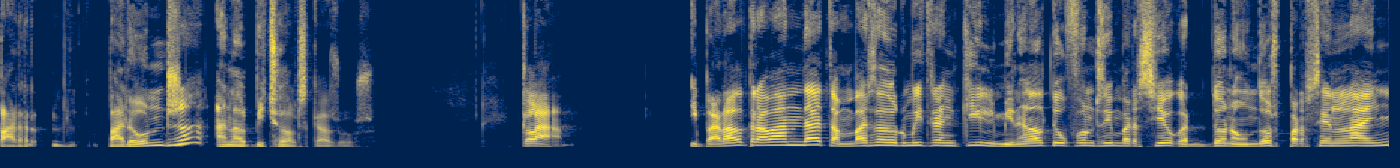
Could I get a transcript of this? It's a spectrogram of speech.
per, per 11 en el pitjor dels casos. Clar, i per altra banda, te'n vas a dormir tranquil mirant el teu fons d'inversió que et dona un 2% l'any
